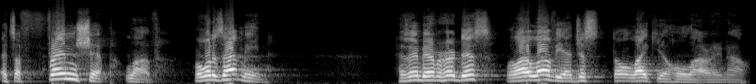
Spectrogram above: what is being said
It's a friendship love. Well, what does that mean? Has anybody ever heard this? Well, I love you, I just don't like you a whole lot right now.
